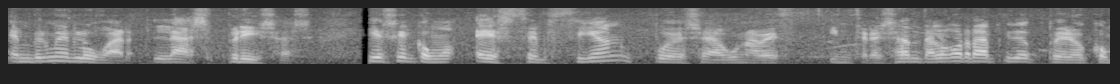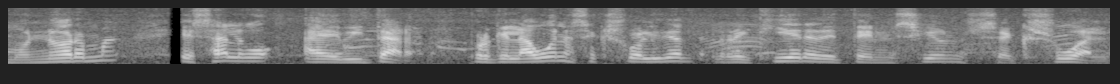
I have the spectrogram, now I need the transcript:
En primer lugar, las prisas. Y es que como excepción puede ser alguna vez interesante, algo rápido, pero como norma es algo a evitar, porque la buena sexualidad requiere de tensión sexual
